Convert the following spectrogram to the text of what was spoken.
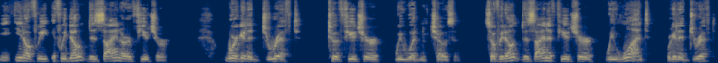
you know, if we, if we don't design our future, we're going to drift to a future we wouldn't have chosen. So if we don't design a future we want, we're going to drift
